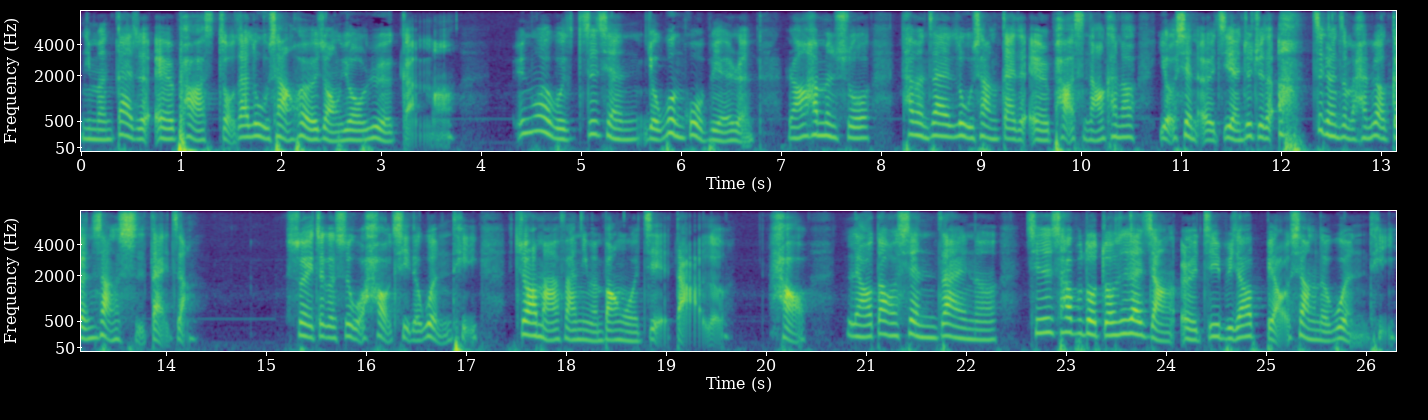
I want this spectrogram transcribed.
你们带着 AirPods 走在路上会有一种优越感吗？因为我之前有问过别人。然后他们说，他们在路上带着 AirPods，然后看到有线耳机人，就觉得啊，这个人怎么还没有跟上时代这样？所以这个是我好奇的问题，就要麻烦你们帮我解答了。好，聊到现在呢，其实差不多都是在讲耳机比较表象的问题，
